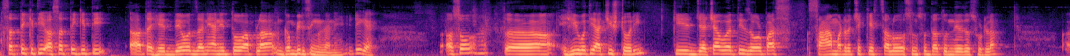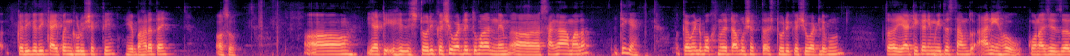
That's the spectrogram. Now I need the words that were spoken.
सत्य किती असत्य किती? आता हे देवत जाणे आणि तो आपला गंभीर सिंग जाणे ठीक आहे? असो तर ही होती आजची स्टोरी की ज्याच्यावरती जवळपास सहा मर्डरचे केस चालू असूनसुद्धा तो निर्दोष सुटला. कधी कधी काही पण घडू शकते हे भारत आहे. असो. या ठी ही स्टोरी कशी वाटली तुम्हाला नेम सांगा आम्हाला. ठीक आहे. कमेंट बॉक्समध्ये टाकू शकता स्टोरी कशी वाटली म्हणून. तर या ठिकाणी मी इथंच थांबतो. आणि हो कोणाचे जर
